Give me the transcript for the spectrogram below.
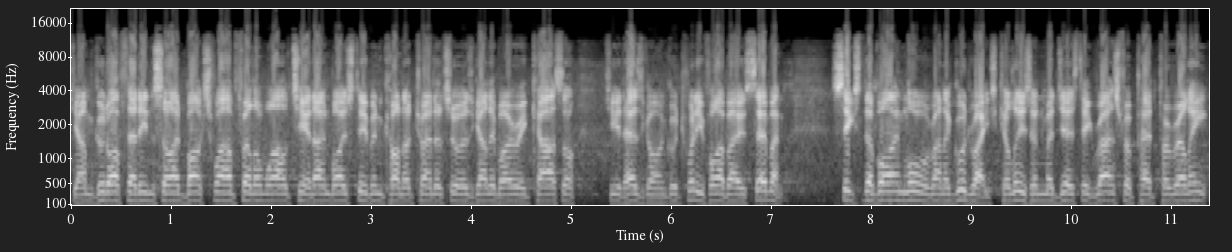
Jump good off that inside box. Suave Fella Wild Chant owned by Stephen Connor. Trained at Suez Gully by Eric Castle. Gee, it has gone good. 25.07. Six Divine Law run a good race. Collision Majestic Rush for Pat Pirelli.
